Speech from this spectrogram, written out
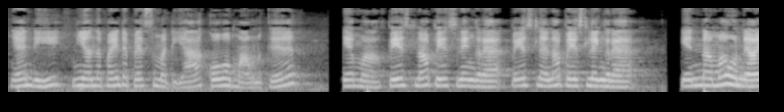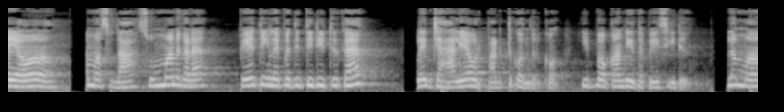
ஏண்டி நீ அந்த பையன்ட்ட பேச மாட்டியா? கோவமா அவனுக்கு ஏமா பேசுனா பேசுறேங்கிற பேசலனா பேசலங்கிற. என்னம்மா உன் நியாயம்? ஆமா சுதா சும்மா கடை பேத்திங்களை பத்தி திட்டிட்டு இருக்க. இல்லை ஜாலியாக ஒரு படத்துக்கு வந்திருக்கோம். இப்போ உட்காந்து இதை பேசிட்டு இல்லம்மா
